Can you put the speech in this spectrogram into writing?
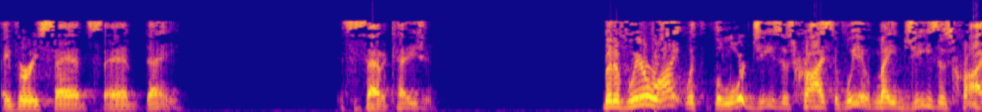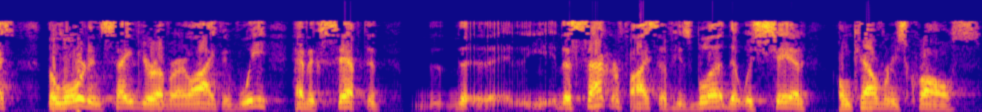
a very sad, sad day. It's a sad occasion. But if we're right with the Lord Jesus Christ, if we have made Jesus Christ the Lord and Savior of our life, if we have accepted the, the, sacrifice of His blood that was shed on Calvary's cross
